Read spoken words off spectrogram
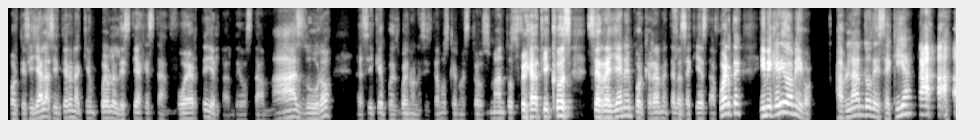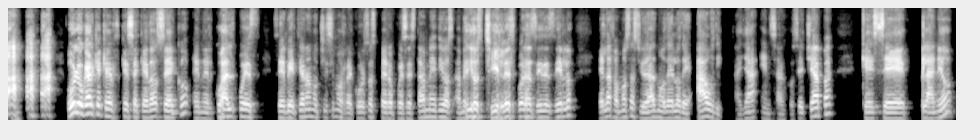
porque si ya la sintieron aquí en Puebla, el estiaje está fuerte y el tandeo está más duro. Así que, pues bueno, necesitamos que nuestros mantos freáticos se rellenen porque realmente la sequía está fuerte. Y mi querido amigo, hablando de sequía, un lugar que, que, que se quedó seco, en el cual, pues, se invirtieron muchísimos recursos, pero pues está a medios, a medios chiles, por así decirlo. Es la famosa ciudad modelo de Audi, allá en San José, Chiapa, que se planeó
